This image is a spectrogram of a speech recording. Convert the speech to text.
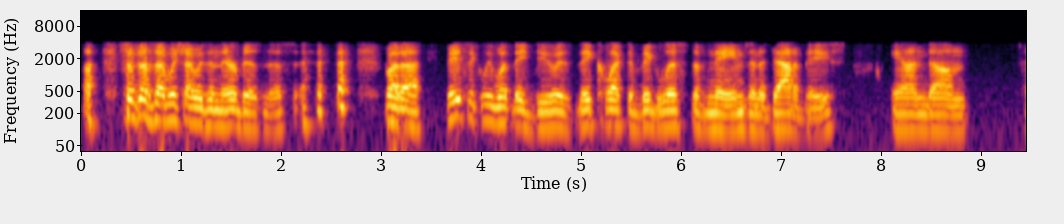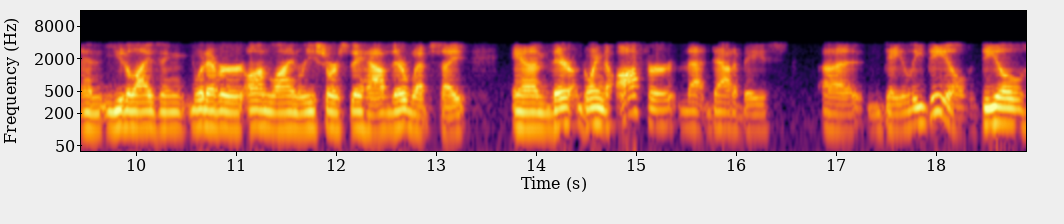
But sometimes I wish I was in their business. but uh, basically, what they do is they collect a big list of names in a database, and um, and utilizing whatever online resource they have, their website, and they're going to offer that database uh, daily deals, deals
